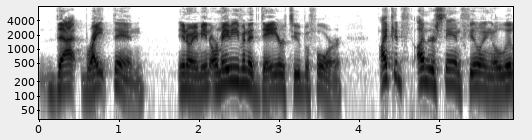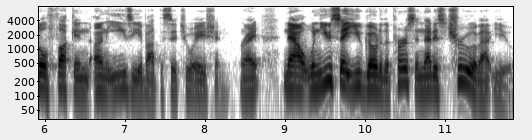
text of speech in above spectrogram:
that right then, you know what I mean? Or maybe even a day or two before, I could f- understand feeling a little fucking uneasy about the situation, right? Now, when you say you go to the person, that is true about you.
